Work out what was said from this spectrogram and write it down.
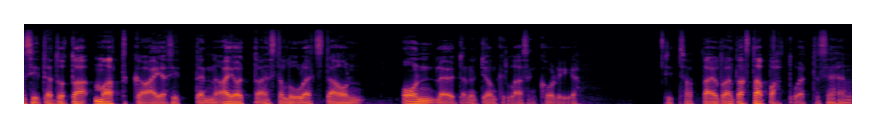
sitä tota matkaa ja sitten ajoittain sitä luulee, että sitä on, on löytänyt jonkinlaisen kodin ja sitten saattaa jotain taas tapahtua, että sehän,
